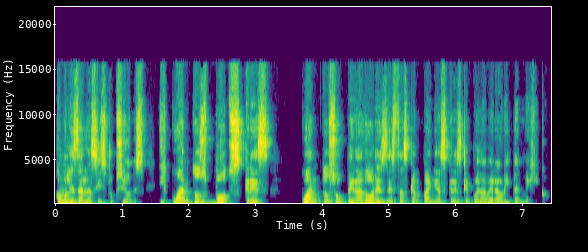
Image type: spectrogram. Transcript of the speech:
cómo les dan las instrucciones? ¿Y cuántos bots crees, cuántos operadores de estas campañas crees que pueda haber ahorita en México?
